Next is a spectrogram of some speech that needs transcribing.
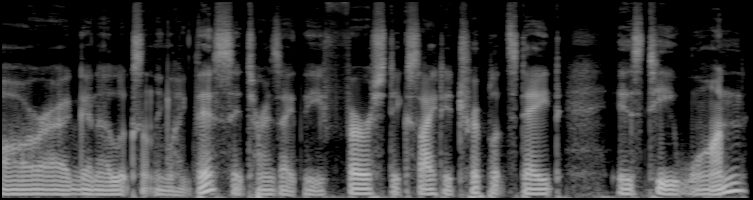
are uh, going to look something like this. It turns out the first excited triplet state is T1,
